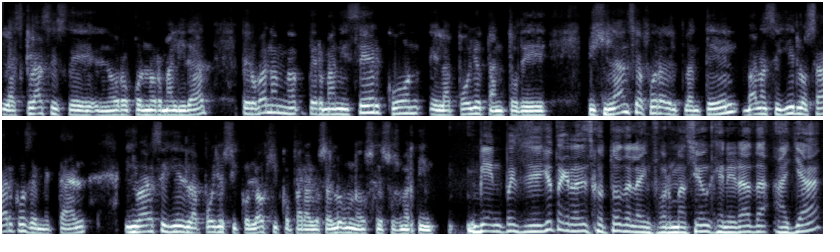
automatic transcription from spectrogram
las clases de, con normalidad, pero van a permanecer con el apoyo tanto de vigilancia fuera del plantel, van a seguir los arcos de metal y va a seguir el apoyo psicológico para los alumnos, Jesús Martín. Bien, pues eh, yo te agradezco toda la información generada allá.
